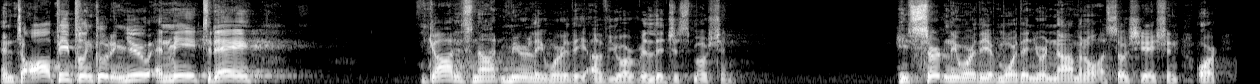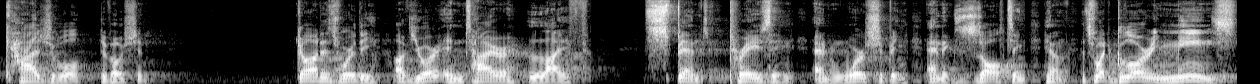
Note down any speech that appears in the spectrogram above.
and to all people, including you and me today, God is not merely worthy of your religious motion. He's certainly worthy of more than your nominal association or casual devotion. God is worthy of your entire life spent praising and worshiping and exalting Him. That's what glory means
